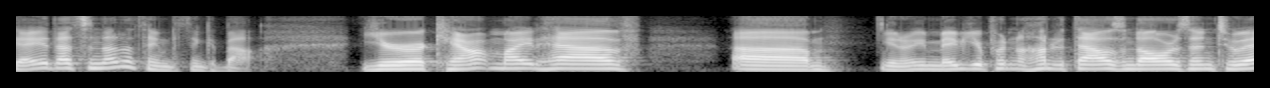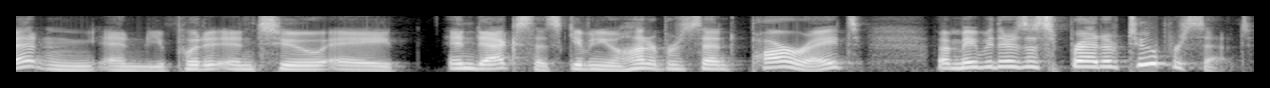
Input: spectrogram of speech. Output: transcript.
okay? That's another thing to think about. Your account might have um, you know maybe you're putting $100000 into it and, and you put it into a index that's giving you 100% par rate but maybe there's a spread of 2%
